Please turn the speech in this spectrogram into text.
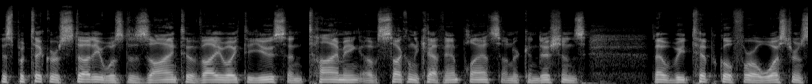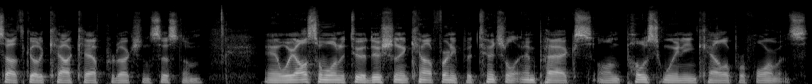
This particular study was designed to evaluate the use and timing of suckling calf implants under conditions that would be typical for a western South Dakota cow calf production system. And we also wanted to additionally account for any potential impacts on post weaning cattle performance.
